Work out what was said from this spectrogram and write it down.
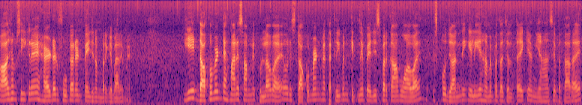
आज हम सीख रहे हैं header footer and page number के बारे में। ये एक डॉक्यूमेंट है हमारे सामने खुला हुआ है और इस डॉक्यूमेंट में तकरीबन कितने पेजेस पर काम हुआ हुआ है, इसको जानने के लिए हमें पता चलता है कि हम यहाँ से बता रहे हैं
